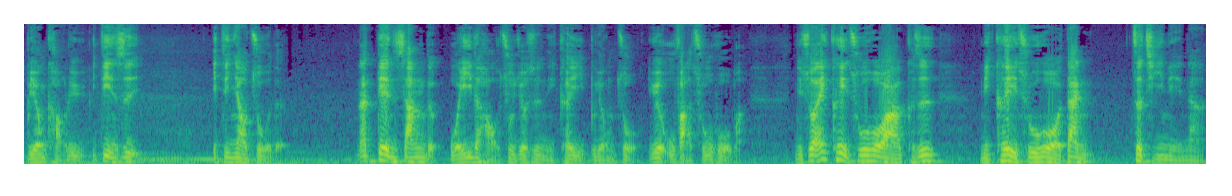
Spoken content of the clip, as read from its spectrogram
不用考虑，一定是一定要做的。那电商的唯一的好处就是你可以不用做，因为无法出货嘛。你说，哎，可以出货啊，可是你可以出货，但这几年呢、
